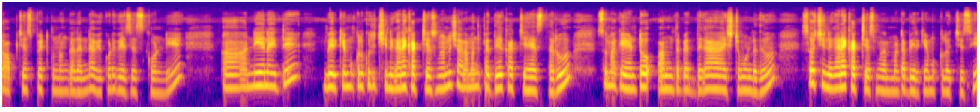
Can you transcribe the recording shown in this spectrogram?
చాప్ చేసి పెట్టుకున్నాం కదండి అవి కూడా వేసేసుకోండి. నేనైతే బీరకాయ ముక్కలు కొంచెం చిన్నగానే కట్ చేస్తున్నాను. చాలామంది పెద్దగా కట్ చేసేస్తారు. సో నాకు ఏంటో అంత పెద్దగా ఇష్టం ఉండదు. సో చిన్నగానే కట్ చేస్తున్నాను అనమాట బీరకాయ ముక్కలు వచ్చేసి.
